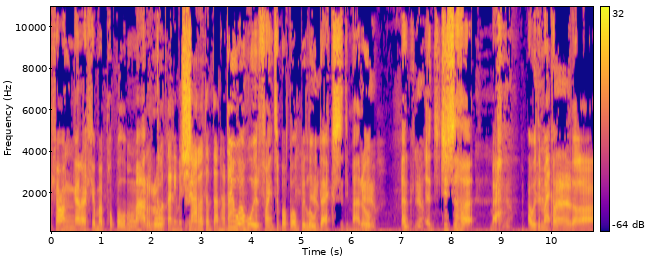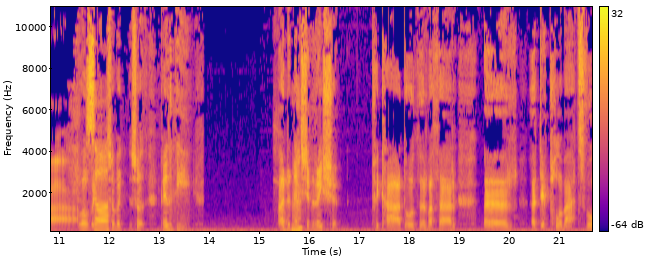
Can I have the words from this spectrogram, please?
llong arall a mae pobl yn oh marw. Oh da ni'n siarad amdan hwnna. Dyw a hwyr ffaint o bobl below yeah. decks sydd wedi marw. Yeah. yeah. A, just fatha... Yeah. A wedyn mae'n cael... Uh, well, so, like, so, like, so, peth ydi... Yn y hmm? Next Generation, Picard oedd yr fatha'r... Er, y diplomat fo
